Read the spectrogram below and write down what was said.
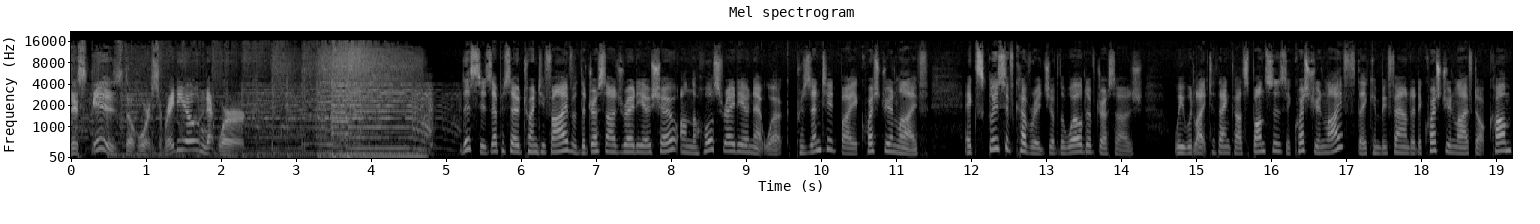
This is the Horse Radio Network. This is episode 25 of the Dressage Radio Show on the Horse Radio Network, presented by Equestrian Life, exclusive coverage of the world of dressage. We would like to thank our sponsors, Equestrian Life. They can be found at equestrianlife.com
